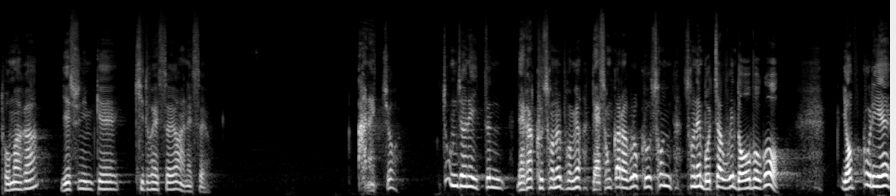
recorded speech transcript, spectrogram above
도마가 예수님께 기도했어요? 안 했어요? 안 했죠. 좀 전에 있던 내가 그 손을 보며 내 손가락으로 그 손, 손에 못자국에 넣어보고 옆구리에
